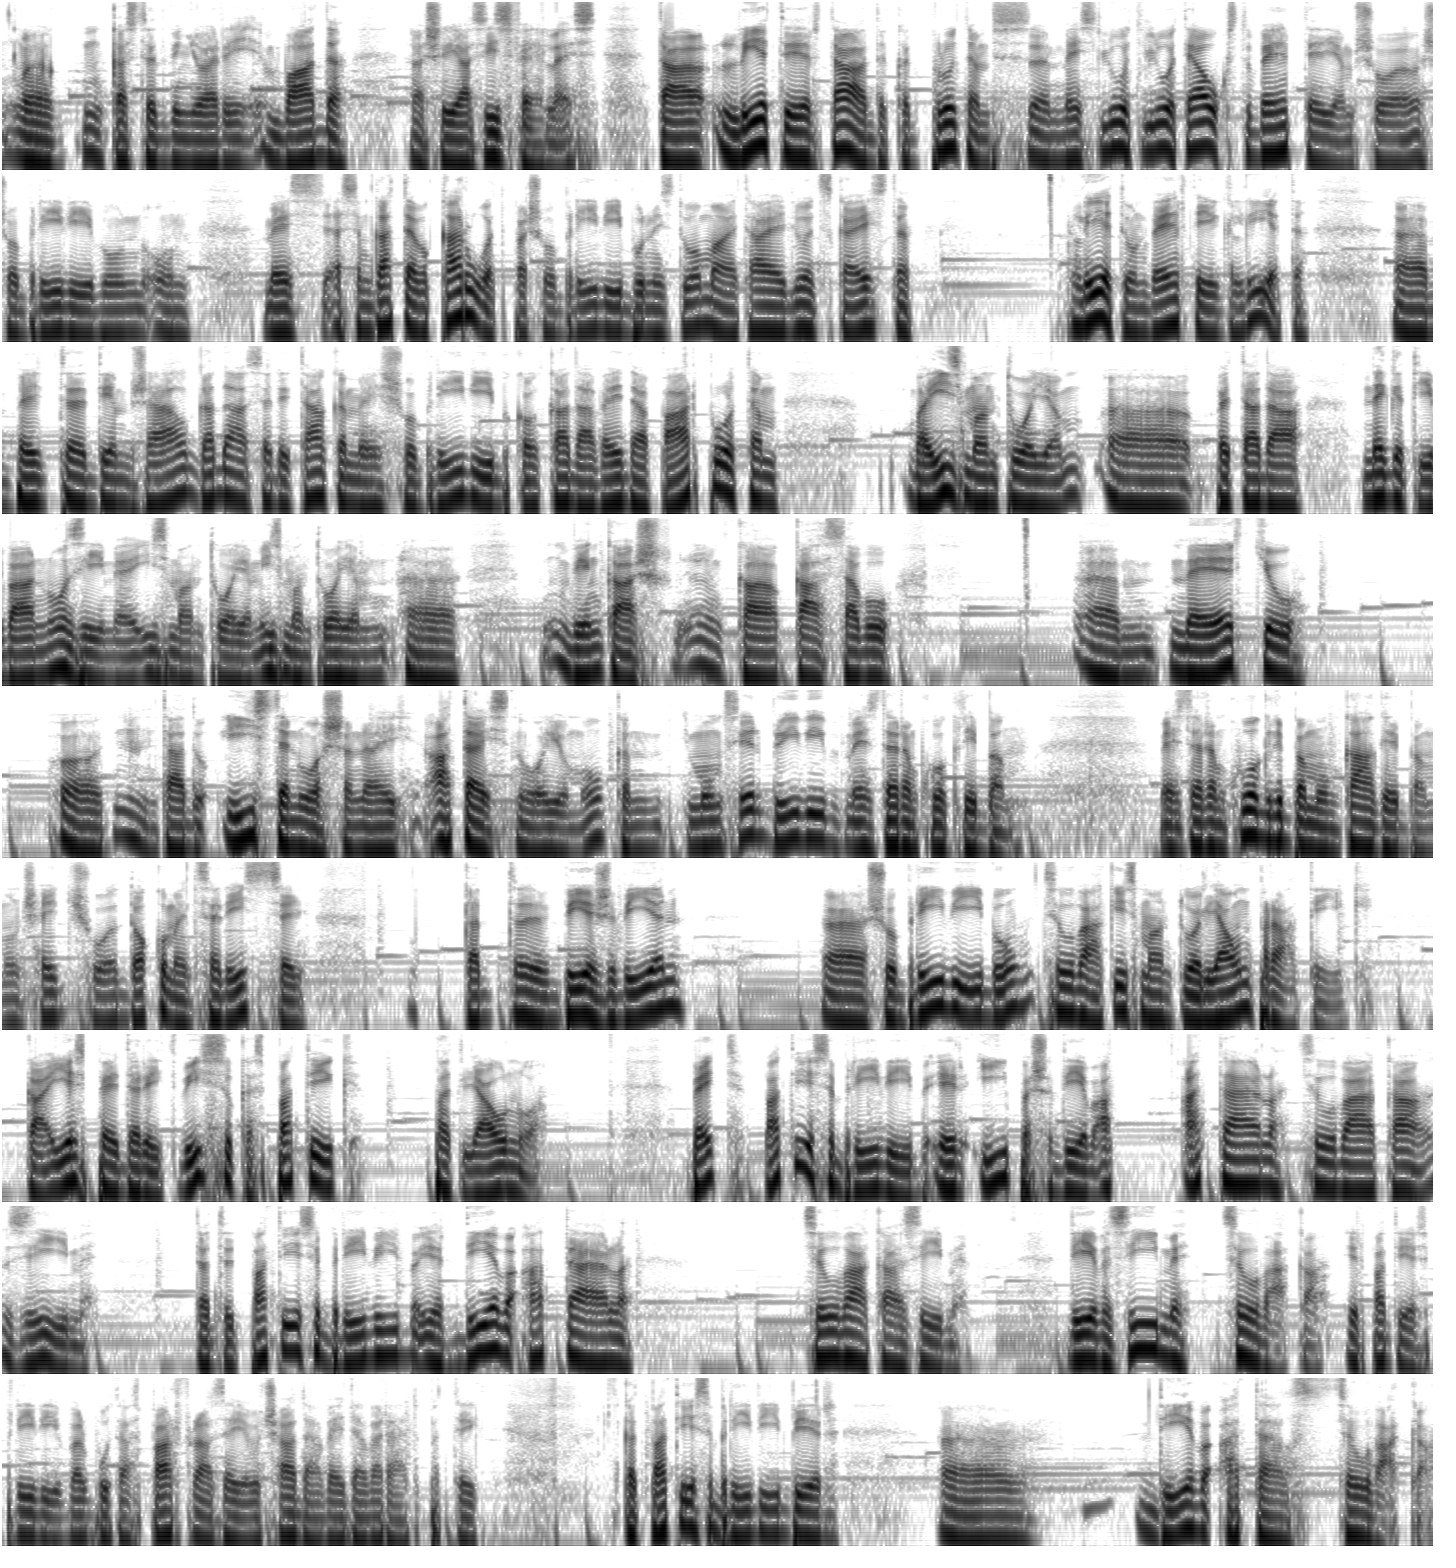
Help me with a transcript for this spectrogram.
uh, kas tad viņu arī vada uh, šajās izvēlēs. Tā lieta ir tāda, ka, protams, mēs ļoti, ļoti augstu vērtējam šo, šo brīvību un, un mēs esam gatavi karot par šo brīvību, un es domāju, tā ir ļoti skaista lieta un vērtīga lieta, bet, diemžēl, gadās arī tā, ka mēs šo brīvību kaut kādā veidā pārprotam vai izmantojam, bet tādā negatīvā nozīmē izmantojam, izmantojam vienkārši mm, kā, kā savu um, mērķu uh, tādu īstenošanai, attaisnojumu, ka mums ir brīvība, mēs darām, ko gribam. Mēs darām, ko gribam un kā gribam, un šeit šo dokumentu arī izceļ, kad uh, bieži vien šo brīvību cilvēki izmanto ļaunprātīgi, kā iespēju darīt visu, kas patīk, pat ļauno bet patiesa brīvība ir īpaša dieva attēla cilvēkā zīme. Tad patiesa brīvība ir dieva attēla cilvēkā zīme. Dieva zīme cilvēkā ir patiesa brīvība, varbūt tās pārfrāzējot šādā veidā varētu pateikt, kad patiesa brīvība ir uh, dieva attēls cilvēkā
